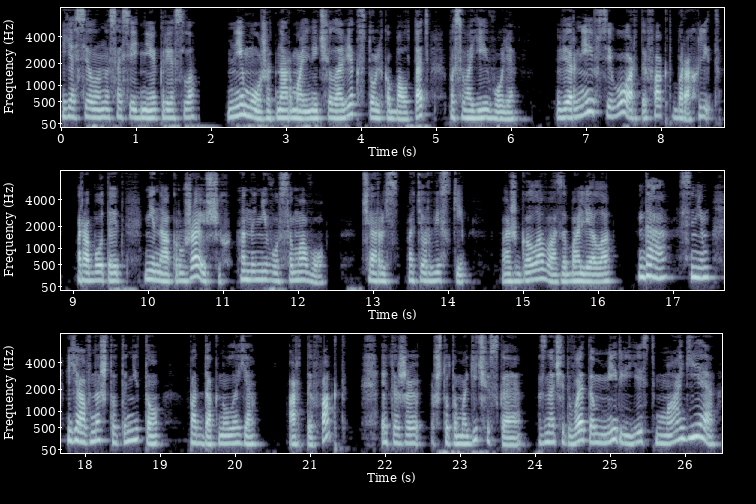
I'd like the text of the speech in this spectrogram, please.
Я села на соседнее кресло. Не может нормальный человек столько болтать по своей воле. Вернее всего, артефакт барахлит. Работает не на окружающих, а на него самого. Чарльз потер виски. Аж голова заболела. «Да, с ним явно что-то не то», — поддакнула я. «Артефакт? Это же что-то магическое. Значит, в этом мире есть магия?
